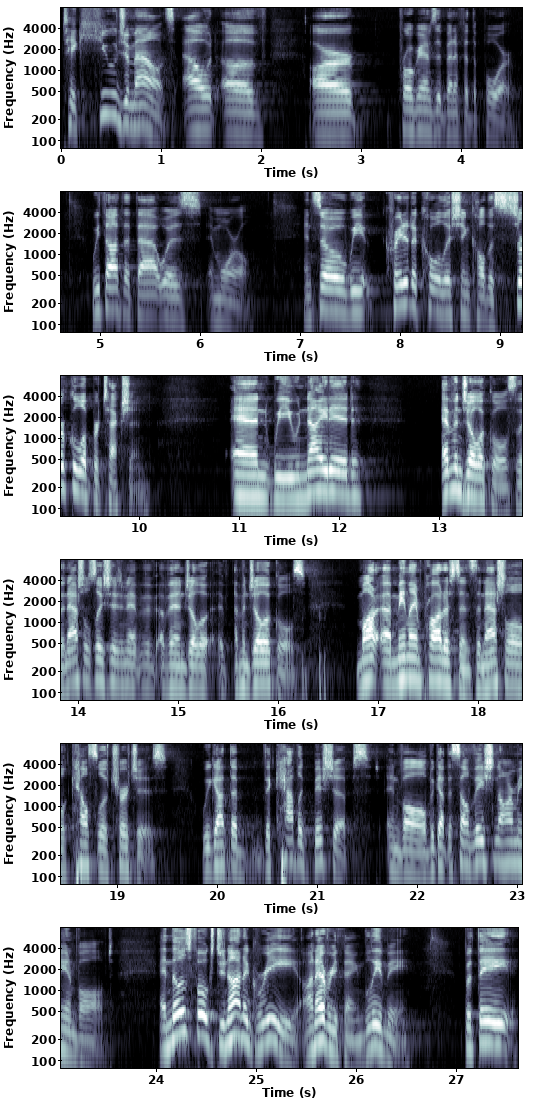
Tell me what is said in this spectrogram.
take huge amounts out of our programs that benefit the poor. We thought that that was immoral. And so we created a coalition called the Circle of Protection. And we united evangelicals, the National Association of Evangelicals, uh, mainline Protestants, the National Council of Churches, we got the, the Catholic bishops involved. We got the Salvation Army involved. And those folks do not agree on everything, believe me. But they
